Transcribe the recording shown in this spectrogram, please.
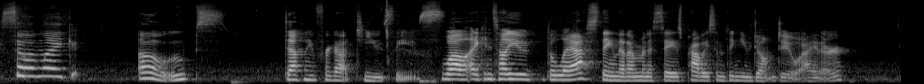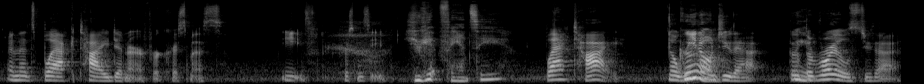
so I'm like, oh, oops. definitely forgot to use these. Well, I can tell you the last thing that I'm going to say is probably something you don't do either, and that's black tie dinner for Christmas Eve, Christmas Eve. You get fancy? Black tie. No, we don't do that. The, the Royals do that.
